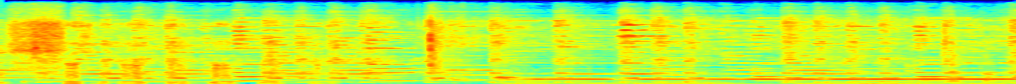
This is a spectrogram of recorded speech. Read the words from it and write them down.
っちゃったね。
